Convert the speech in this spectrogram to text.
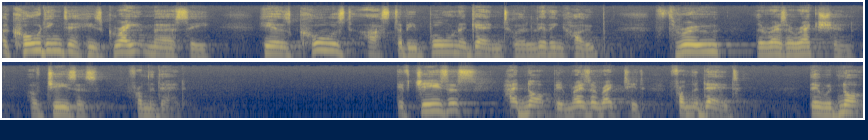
according to his great mercy he has caused us to be born again to a living hope through the resurrection of Jesus from the dead. If Jesus had not been resurrected from the dead, there would not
